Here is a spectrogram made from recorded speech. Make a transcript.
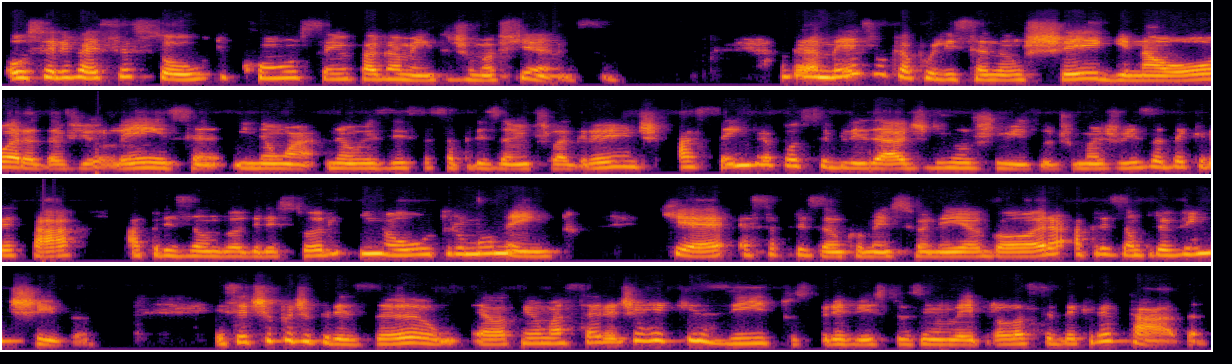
ou se ele vai ser solto com ou sem o pagamento de uma fiança. Mesmo que a polícia não chegue na hora da violência e não, há, não exista essa prisão em flagrante, há sempre a possibilidade de um juiz ou de uma juíza decretar a prisão do agressor em outro momento, que é essa prisão que eu mencionei agora, a prisão preventiva. Esse tipo de prisão, ela tem uma série de requisitos previstos em lei para ela ser decretada.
